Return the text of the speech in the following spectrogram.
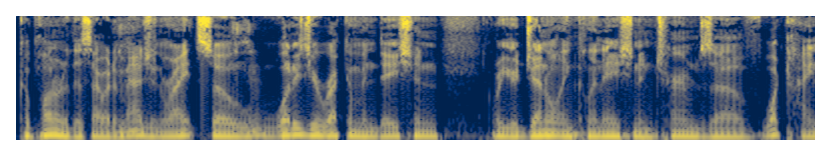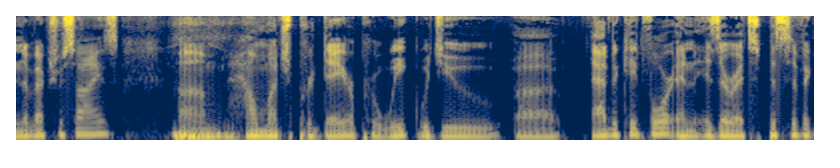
component of this i would imagine right? So what is your recommendation or your general inclination in terms of what kind of exercise um, how much per day or per week would you uh, advocate for? And is there a specific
